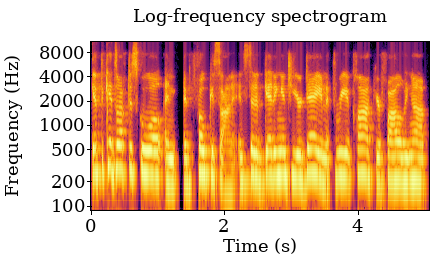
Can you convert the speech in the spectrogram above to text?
get the kids off to school and, and focus on it instead of getting into your day and at three o'clock you're following up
